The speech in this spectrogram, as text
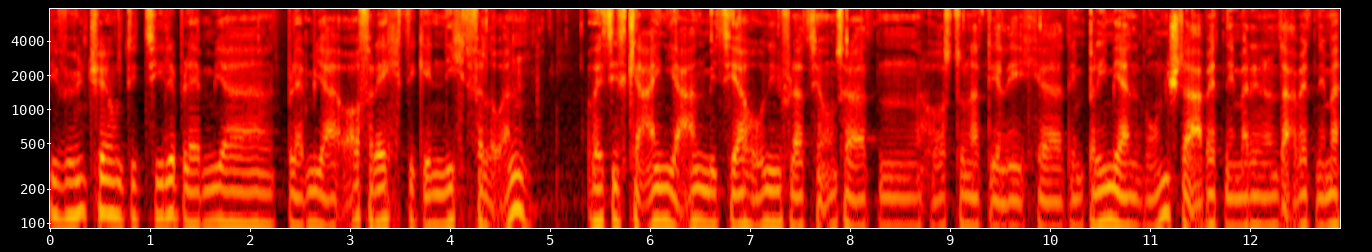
die Wünsche und die Ziele bleiben ja, bleiben ja aufrecht, die gehen nicht verloren. Aber es ist klar, in Jahren mit sehr hohen Inflationsraten hast du natürlich äh, den primären Wunsch der Arbeitnehmerinnen und Arbeitnehmer,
